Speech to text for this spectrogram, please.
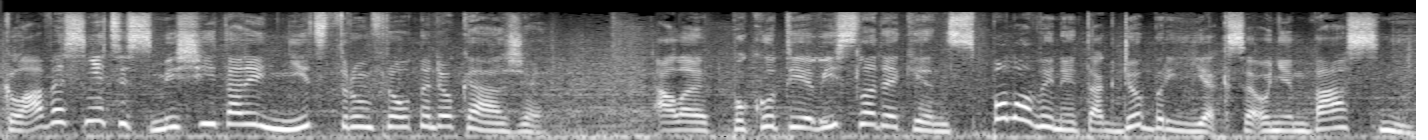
klávesnici s myší tady nic trumfnout nedokáže. Ale pokud je výsledek jen z poloviny tak dobrý, jak se o něm básní,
